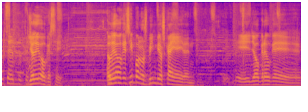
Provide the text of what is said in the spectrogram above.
Entendo, pues, Yo digo que sí. Eu digo que sí polos bimbios que hai aí dentro. E yo creo que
